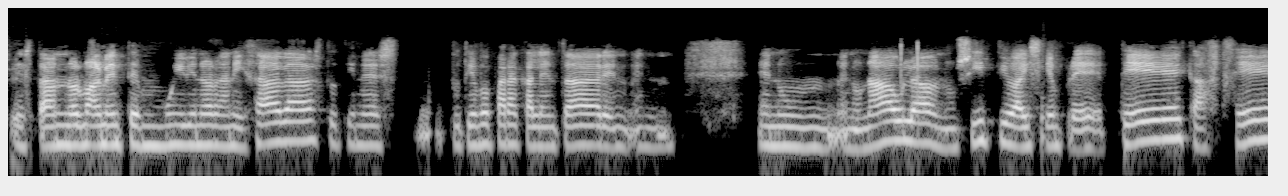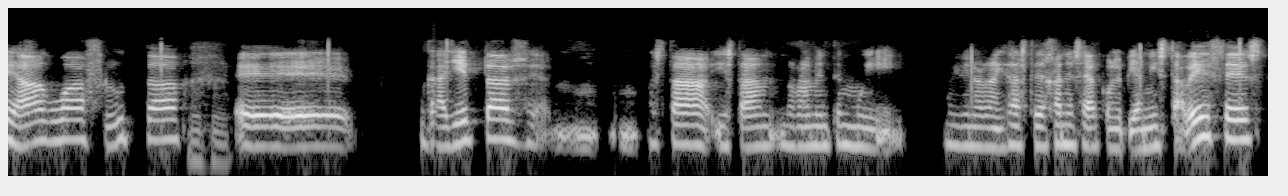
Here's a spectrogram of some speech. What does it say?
Están normalmente muy bien organizadas, tú tienes tu tiempo para calentar en, un, aula o en un sitio, hay siempre té, café, agua, fruta, eh, galletas, eh, está, y están normalmente muy, muy bien organizadas, te dejan ensayar con el pianista a veces.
